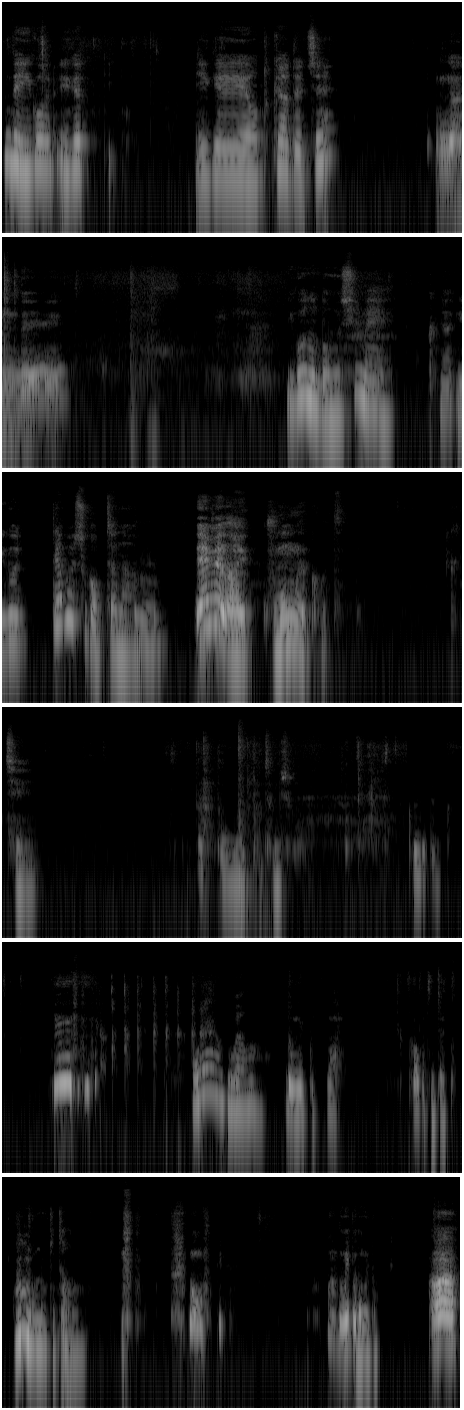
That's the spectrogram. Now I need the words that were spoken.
근데 이거 이게 이게 어떻게 해야 되지? 응, 안 돼. 이거는 너무 심해. 그냥 이걸 떼볼 수가 없잖아. 응. 떼면 아예 구멍 날 것 같아. 그치? 아, 너무 예뻐. 잠시만. 근데 어 뭐야? 너무 예뻐. 와. 봐봐 진짜 예뻐. 응 오늘 진짜. 너무 예뻐. 아, 너무 예뻐. 너무 예뻐. 아,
